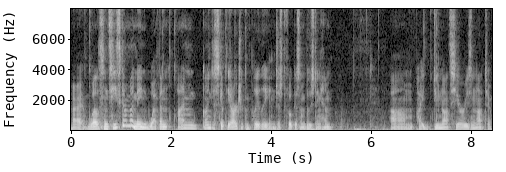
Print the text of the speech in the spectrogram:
Alright, well, since he's got my main weapon, I'm going to skip the archer completely and just focus on boosting him. Um, I do not see a reason not to.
